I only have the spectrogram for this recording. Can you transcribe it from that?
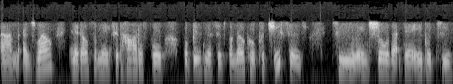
um, as well, and it also makes it harder for for businesses, for local producers, to ensure that they're able to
